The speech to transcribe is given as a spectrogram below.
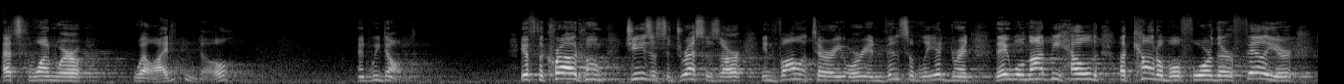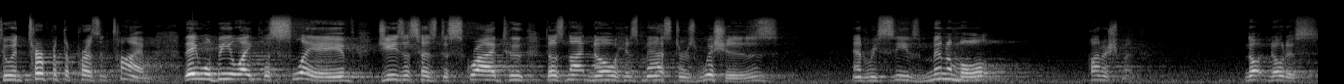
That's the one where, well, I didn't know, and we don't. If the crowd whom Jesus addresses are involuntary or invincibly ignorant, they will not be held accountable for their failure to interpret the present time. They will be like the slave Jesus has described who does not know his master's wishes and receives minimal punishment. No, notice,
